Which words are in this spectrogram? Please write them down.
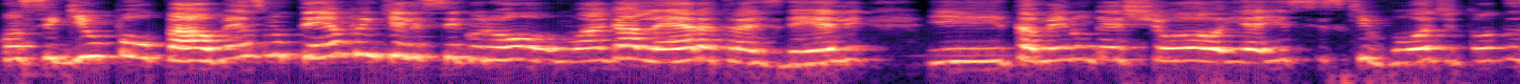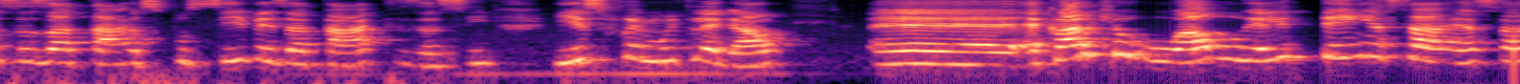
conseguiu poupar ao mesmo tempo em que ele segurou uma galera atrás dele e também não deixou, e aí se esquivou de todos os ataques, os possíveis ataques, assim, e isso foi muito legal. É, é claro que o, o, álbum ele tem essa, essa.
